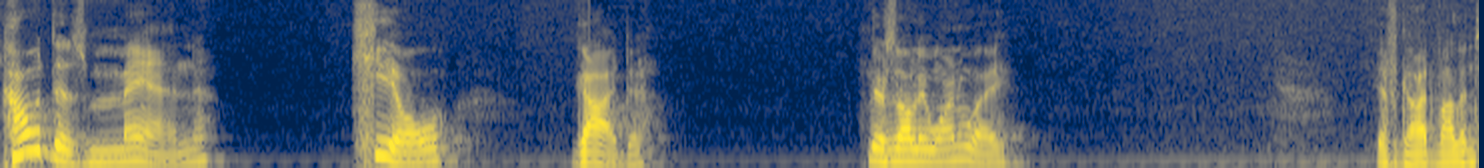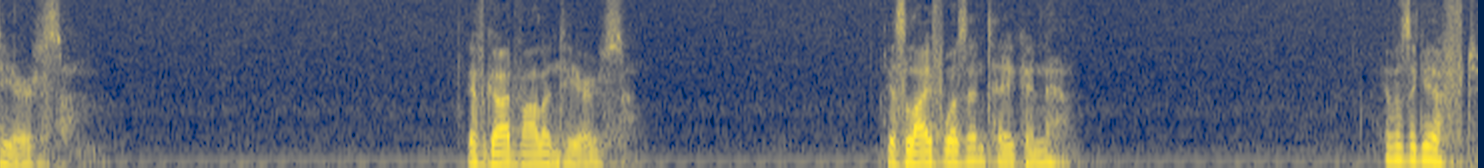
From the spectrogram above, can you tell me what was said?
how does man kill God? There's only one way if God volunteers. If God volunteers. His life wasn't taken, it was a gift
